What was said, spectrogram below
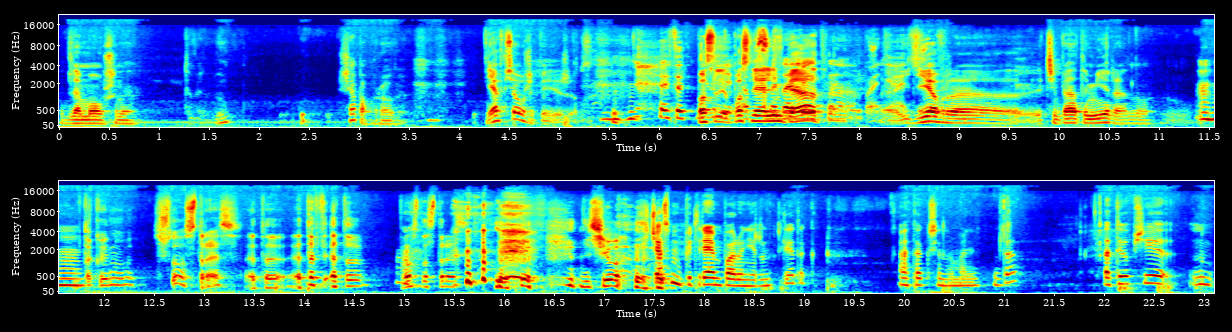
для моушена. Такой, ну, сейчас попробую. Я все уже пережил. После, после Олимпиад, Евро, чемпионата мира, ну, Мгм. такой, ну, что, стресс? Это, это, это просто стресс. Ничего. Сейчас мы потеряем пару нервных клеток, а так все нормально. Да. А ты вообще ну,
